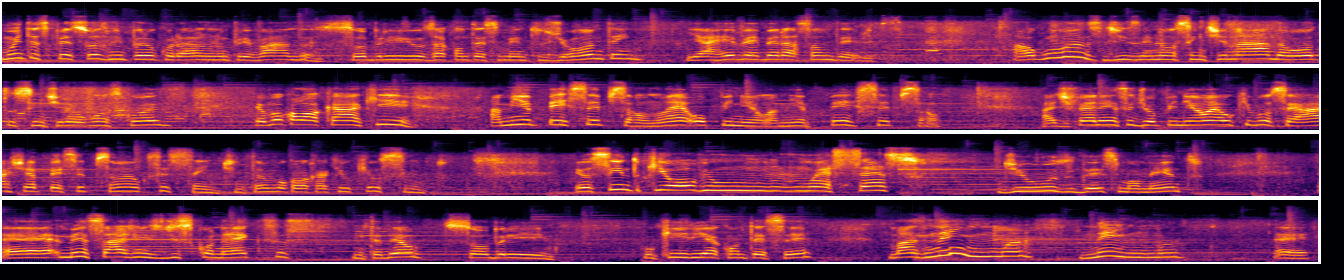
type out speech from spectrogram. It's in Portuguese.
Muitas pessoas me procuraram no privado sobre os acontecimentos de ontem e a reverberação deles. Algumas dizem não sentir nada, outros sentiram algumas coisas. Eu vou colocar aqui a minha percepção, não é opinião, a minha percepção. A diferença de opinião é o que você acha e a percepção é o que você sente. Então eu vou colocar aqui o que eu sinto. Eu sinto que houve um, um excesso de uso desse momento é, mensagens desconexas, entendeu? Sobre o que iria acontecer, mas nenhuma, nenhuma é,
